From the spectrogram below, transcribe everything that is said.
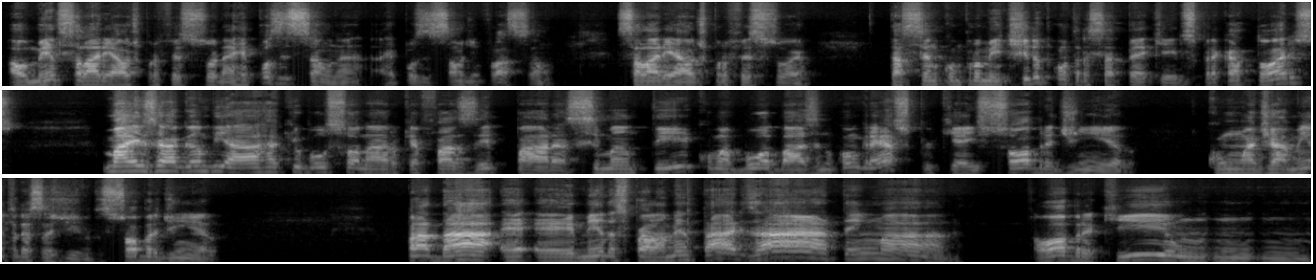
aumento salarial de professor, né? Reposição, né? A reposição de inflação salarial de professor está sendo comprometida por conta dessa PEC aí dos precatórios, mas é a gambiarra que o Bolsonaro quer fazer para se manter com uma boa base no Congresso, porque aí sobra dinheiro com o um adiamento dessas dívidas, sobra dinheiro para dar é, é, emendas parlamentares. Ah, tem uma obra aqui, um, um, um,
